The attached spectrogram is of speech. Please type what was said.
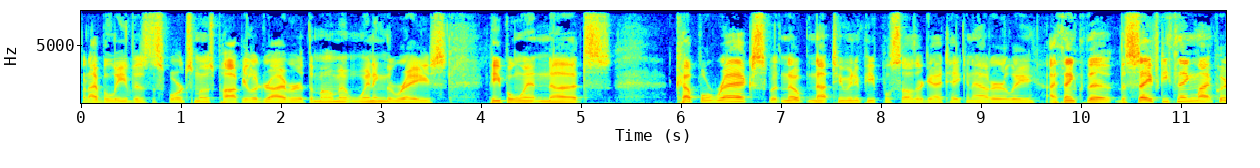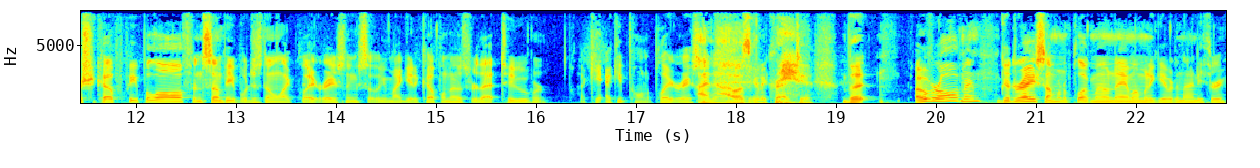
what I believe is the sport's most popular driver at the moment winning the race. People went nuts. Couple wrecks, but nope, not too many people saw their guy taken out early. I think the the safety thing might push a couple people off, and some people just don't like plate racing, so you might get a couple no's for that too. Or I can't, I keep calling it plate racing. I know I wasn't going to correct you. But overall, man, good race. I'm going to plug my own name. I'm going to give it a 93.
